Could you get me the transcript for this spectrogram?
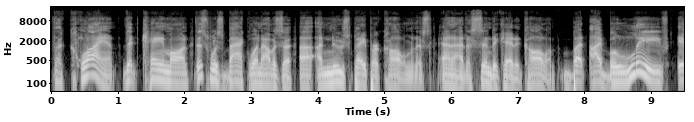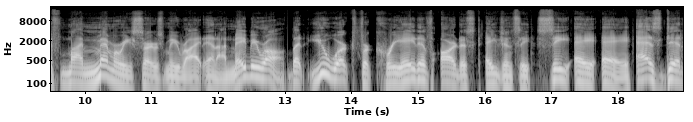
the client that came on. This was back when I was a, a, a newspaper columnist and I had a syndicated column. But I believe, if my memory serves me right, and I may be wrong, but you worked for Creative Artist Agency, CAA, as did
